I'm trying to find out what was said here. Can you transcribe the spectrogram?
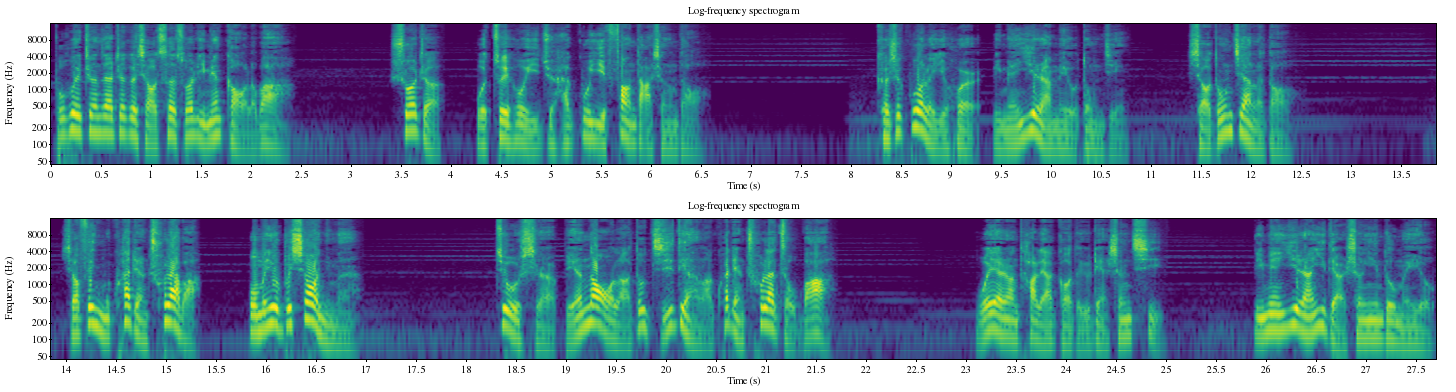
不会正在这个小厕所里面搞了吧？说着，我最后一句还故意放大声道。可是过了一会儿，里面依然没有动静。小东见了道：“小飞，你们快点出来吧，我们又不笑你们。”就是别闹了，都几点了？快点出来走吧。我也让他俩搞得有点生气。里面依然一点声音都没有。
